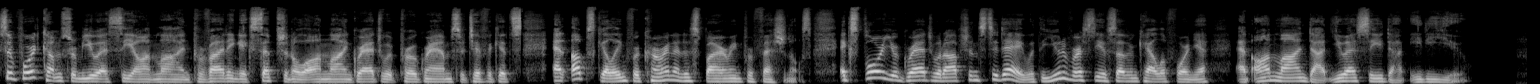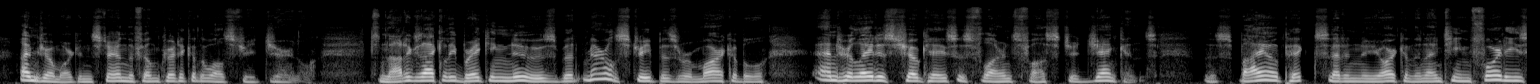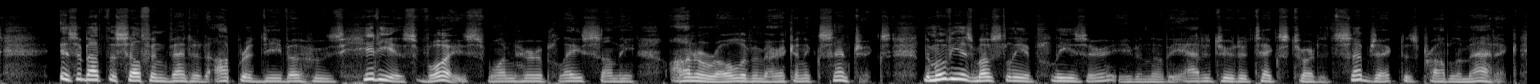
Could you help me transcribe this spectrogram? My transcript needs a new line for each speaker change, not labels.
Support comes from USC Online, providing exceptional online graduate programs, certificates, and upskilling for current and aspiring professionals. Explore your graduate options today with the University of Southern California at online.usc.edu.
I'm Joe Morgenstern, the film critic of the Wall Street Journal. It's not exactly breaking news, but Meryl Streep is remarkable, and her latest showcase is Florence Foster Jenkins. This biopic, set in New York in the 1940s, is about the self invented opera diva whose hideous voice won her a place on the honor roll of American eccentrics. The movie is mostly a pleaser, even though the attitude it takes toward its subject is problematic.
